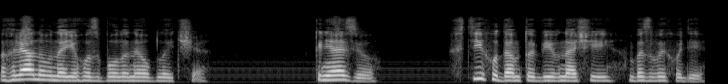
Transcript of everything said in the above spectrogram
глянув на його зболене обличчя. Князю, втіху дам тобі в нашій безвиході.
